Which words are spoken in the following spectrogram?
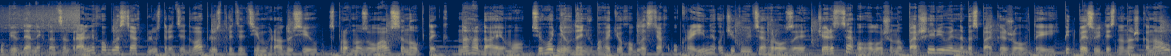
у південних та центральних областях плюс 32, плюс 37 градусів, спрогнозував синоптик. Нагадаємо, сьогодні в день в багатьох областях України очікуються грози. Через це оголошено перший рівень небезпеки жовтий. Підписуйтесь на наш канал,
